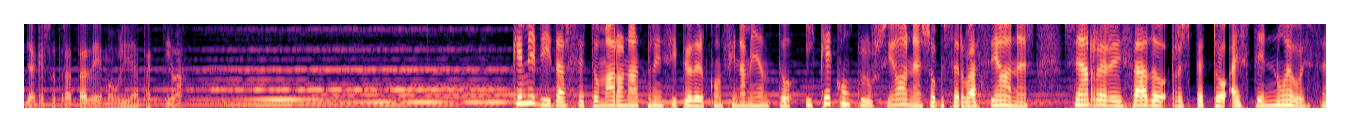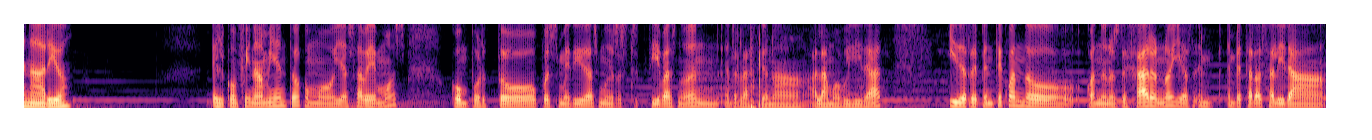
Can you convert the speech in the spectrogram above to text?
ya que se trata de movilidad activa. ¿Qué medidas se tomaron al principio del confinamiento y qué conclusiones, observaciones se han realizado respecto a este nuevo escenario? El confinamiento, como ya sabemos, comportó pues, medidas muy restrictivas ¿no? en, relación a, la movilidad y de repente cuando, cuando nos dejaron ¿no? ya em, empezar a salir a,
